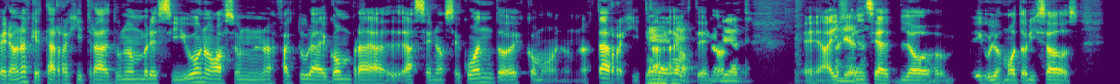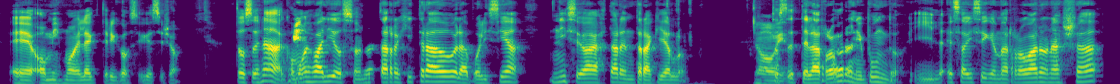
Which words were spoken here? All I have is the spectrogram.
pero no es que está registrada tu nombre. Si vos no vas a una factura de compra de hace no sé cuánto, es como no, está registrada. Eh, a diferencia de los vehículos motorizados eh, o mismo eléctricos y qué sé yo. Entonces, nada, como es valioso, no está registrado, la policía ni se va a gastar en traquearlo. Entonces te la robaron y punto. Y esa bici que me robaron allá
